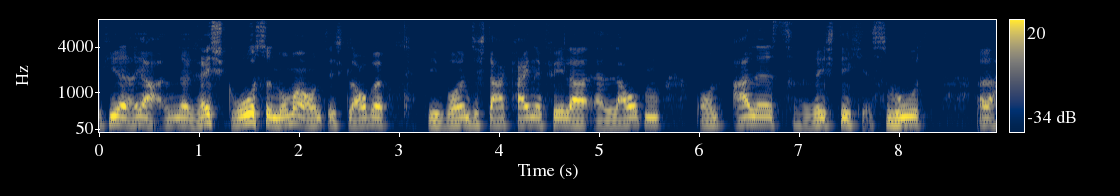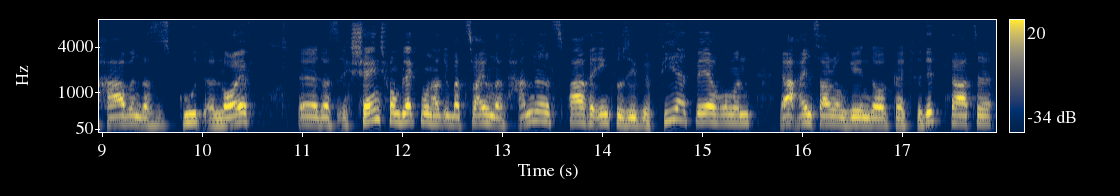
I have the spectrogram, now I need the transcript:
hier ja eine recht große Nummer und ich glaube, die wollen sich da keine Fehler erlauben und alles richtig smooth haben, dass es gut äh, läuft. Äh, das Exchange von Blackmoon hat über 200 Handelspaare inklusive Fiat-Währungen. Ja, Einzahlungen gehen dort per Kreditkarte.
